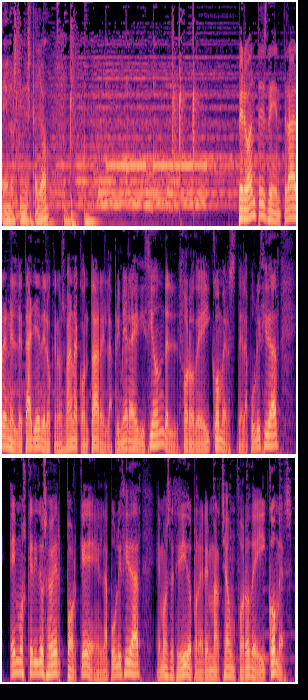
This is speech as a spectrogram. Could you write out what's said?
en los cines Callao. Pero antes de entrar en el detalle de lo que nos van a contar en la primera edición del foro de e-commerce de la publicidad, hemos querido saber por qué en la publicidad hemos decidido poner en marcha un foro de e-commerce.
